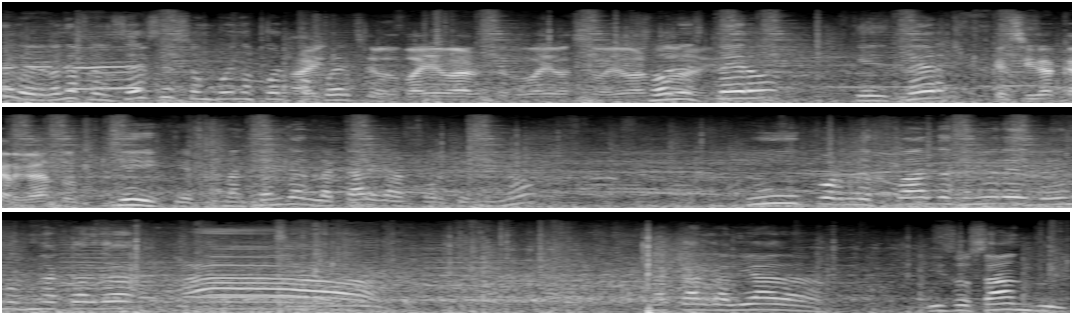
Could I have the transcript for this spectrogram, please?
Los dragones franceses son buenos cuerpo a Ahí, cuerpo. se los va a llevar, se los va a llevar, se los va a llevar Solo todavía. espero que el Fer, Que siga cargando. sí, que mantenga la carga, porque si no. Uh, por la espalda, señores, vemos una carga. ¡Ah! Una carga aliada. Hizo sándwich.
